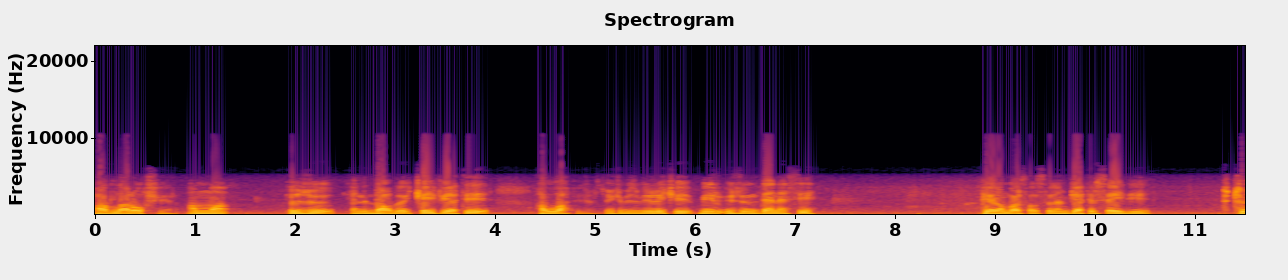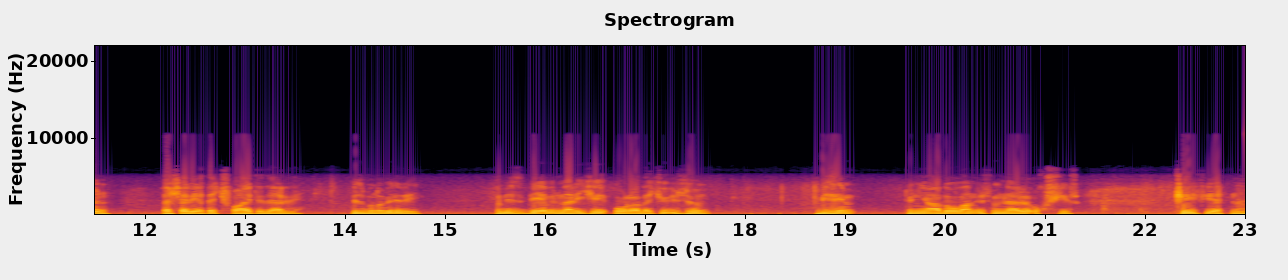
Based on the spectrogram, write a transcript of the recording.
adları oxşayır. Amma özü, yəni dadı, keyfiyyəti Allah bilir. Çünki biz bilirik ki, bir üzüm dənəsi Peyğəmbər s.ə.v gətirsəydi, bütün bəşəriyyətə kifayət edərdi. Biz bunu bilirik. Və biz deyə bilmərik ki, oradakı üzüm bizim dünyada olan üzümləri oxşayır. Keyfiyyətlə,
